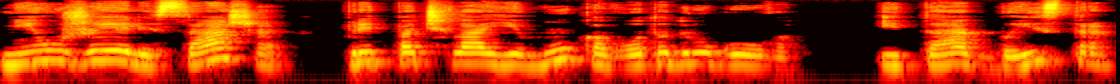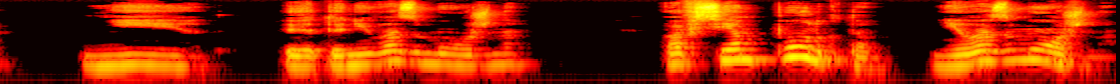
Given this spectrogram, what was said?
Неужели Саша предпочла ему кого-то другого? И так быстро? Нет, это невозможно. По всем пунктам невозможно.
